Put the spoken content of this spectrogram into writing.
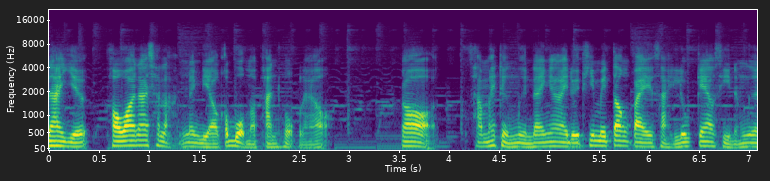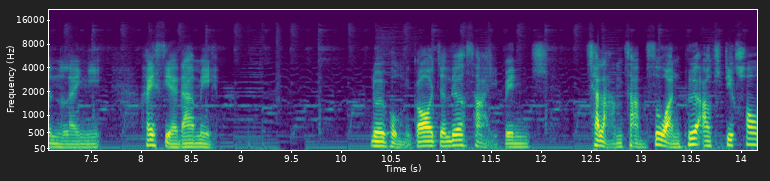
ได้เยอะ เพราะว่าหน้าฉลามอย่างเดียวก็บวกมาพันหกแล้ว ก็ทำให้ถึงหมื่นได้ง่าย โดยที่ไม่ต้องไปใส่ลูกแก้วสีน้ำเงินอะไรอย่างนี้ ให้เสียดาเมจ โดยผมก็จะเลือกใส่เป็นฉลาม 3 ส่วนเพื่อเอาคิติคอล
